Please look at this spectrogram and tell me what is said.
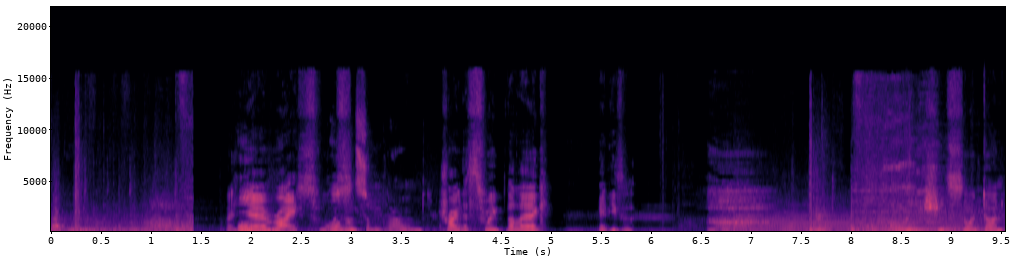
Uh, yeah, Holding- right. Holding some ground. Try to sweep the leg. Hit his. Oh, yeah, she's so done.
